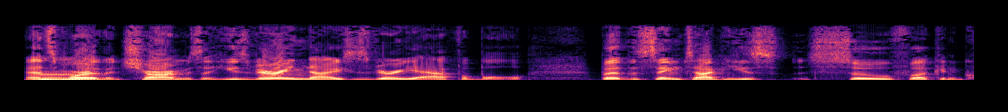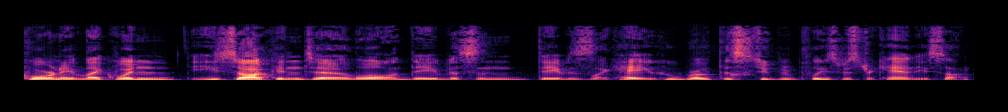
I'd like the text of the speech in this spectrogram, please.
And that's part of the mm-hmm. charm is that he's very nice, he's very affable, but at the same time he's so fucking corny. Like when he's talking to Llewellyn Davis, and Davis is like, "Hey, who wrote this stupid Please Mr. Kennedy song?"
